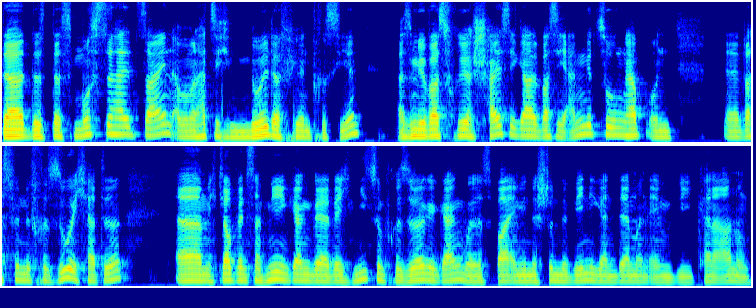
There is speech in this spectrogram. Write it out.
da, das, das musste halt sein, aber man hat sich null dafür interessiert. Also mir war es früher scheißegal, was ich angezogen habe und äh, was für eine Frisur ich hatte. Ähm, ich glaube, wenn es nach mir gegangen wäre, wäre ich nie zum Friseur gegangen, weil das war irgendwie eine Stunde weniger, in der man irgendwie, keine Ahnung,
